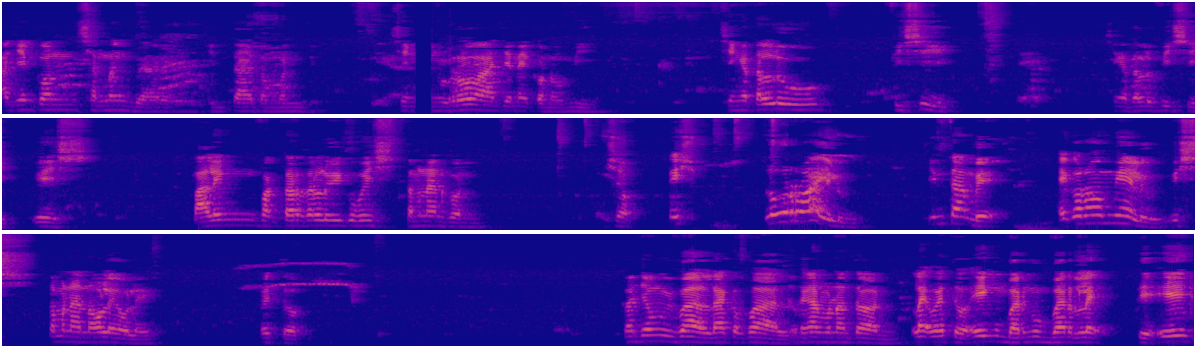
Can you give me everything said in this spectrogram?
anjen kon seneng bare cinta temen. Iya. sing loro anjen ekonomi. Sing ketelu fisik. Sing ketelu fisik wis. Paling faktor telu iku wis temenan kon. Iso wis loro ae lho. Cinta mbek ekonomi ae lho wis temenan oleh-oleh. Wedok kancamu bal tak bal? Dengan menonton. Lek wedok eh ngumbar-ngumbar lek DE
